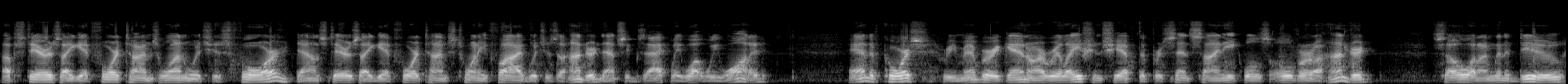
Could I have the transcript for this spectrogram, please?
Upstairs I get 4 times 1, which is 4. Downstairs I get 4 times 25, which is 100. That's exactly what we wanted. And of course, remember again our relationship, the percent sign equals over 100. So what I'm going to do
